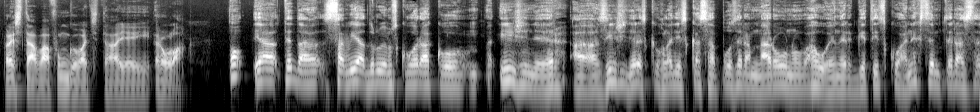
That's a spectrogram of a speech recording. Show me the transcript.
prestáva fungovať tá jej rola. No, ja teda sa vyjadrujem skôr ako inžinier a z inžinierského hľadiska sa pozerám na rovnovahu energetickú a nechcem teraz e,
